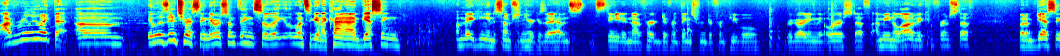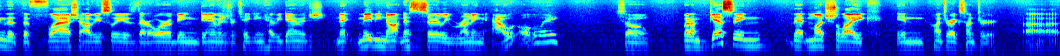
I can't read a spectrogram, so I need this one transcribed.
I really like that. Um, it was interesting. There were some things. So like, once again, I kind of I'm guessing. I'm making an assumption here because I haven't stated and I've heard different things from different people regarding the aura stuff. I mean, a lot of it confirms stuff, but I'm guessing that the flash obviously is their aura being damaged or taking heavy damage. Ne- maybe not necessarily running out all the way. So, but I'm guessing that much like in Hunter x Hunter, uh,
